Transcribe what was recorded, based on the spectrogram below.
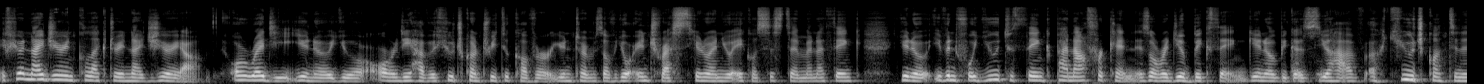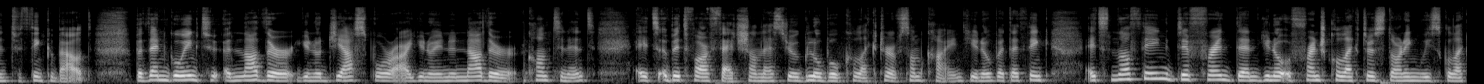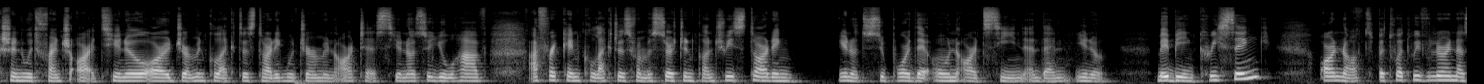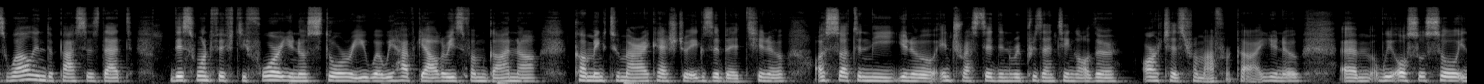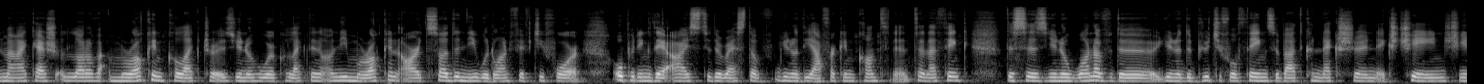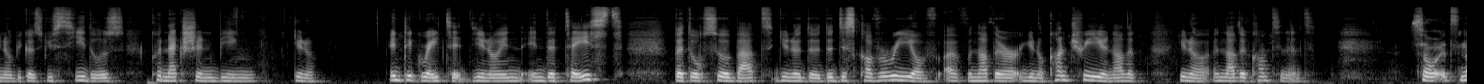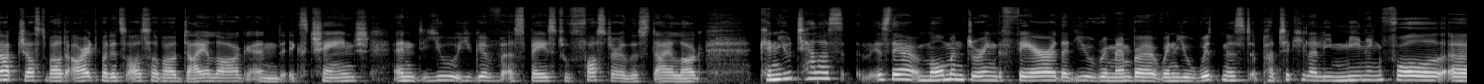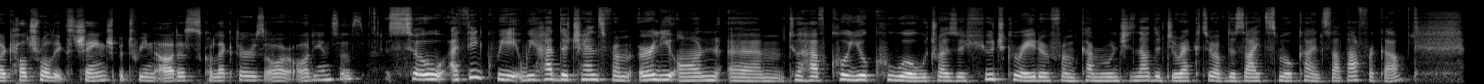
if you're a Nigerian collector in Nigeria, already, you know, you already have a huge country to cover in terms of your interests, you know, and your ecosystem. And I think, you know, even for you to think Pan African is already a big thing, you know, because you have a huge continent to think about. But then going to another, you know, diaspora, you know, in another continent, it's a bit far fetched unless you're a global collector of some kind, you know. But I think it's nothing different than, you know, a French collector starting with collection with French art, you know, or a German collector starting with German artists, you know. So you'll have African collectors from a certain country starting, you know, to support their own art scene and then, you know, maybe increasing or not. But what we've learned as well in the past is that this 154, you know, story where we have galleries from Ghana coming to Marrakesh to exhibit, you know, are certainly, you know, interested in representing other artists from Africa. You know, um, we also saw in Marrakesh a lot of Moroccan collectors, you know, who were collecting only Moroccan art. Suddenly, with 154, opening their eyes to the rest of you know the African continent. And I think this is you know one of the you know the beautiful things about connection, exchange. You know, because you see those connection being you know integrated, you know, in, in the taste, but also about, you know, the, the discovery of, of another, you know, country, another, you know, another continent. So it's not just about art, but it's also about dialogue and exchange. And you, you give a space to foster this dialogue. Can you tell us, is there a moment during the fair that you remember when you witnessed a particularly meaningful uh, cultural exchange between artists, collectors, or audiences? So I think we, we had the chance from early on um, to have Koyo Kouoh, which was a huge curator from Cameroon. She's now the director of the Zeitz in South Africa.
